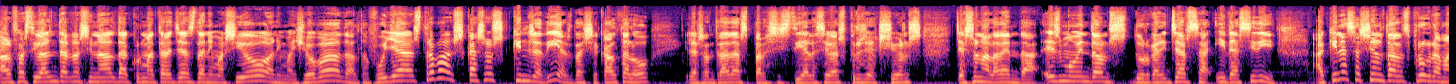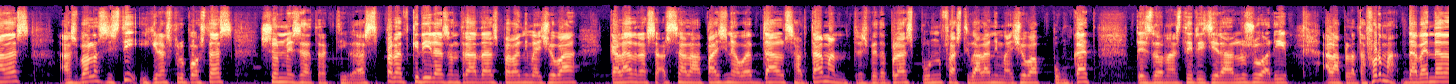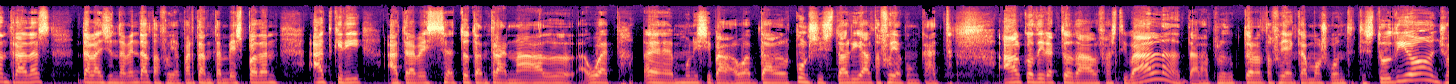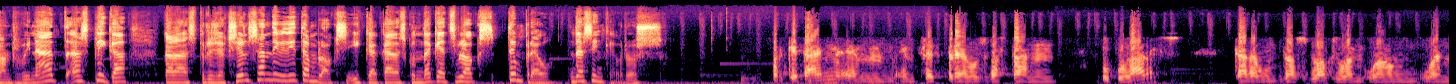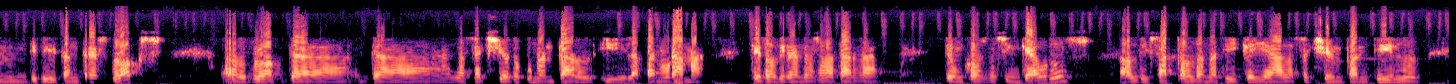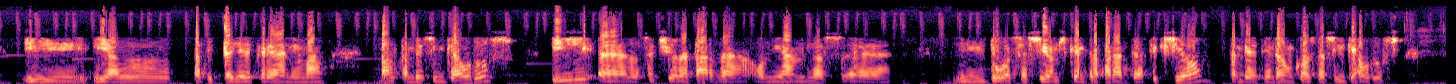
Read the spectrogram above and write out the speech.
El Festival Internacional de Curtmetratges d'Animació Anima Jove d'Altafulla es troba a escassos 15 dies d'aixecar el taló i les entrades per assistir a les seves projeccions ja són a la venda. És moment, doncs, d'organitzar-se i decidir a quines sessions de les programades es vol assistir i quines propostes són més atractives. Per adquirir les entrades per l'Anima Jove cal adreçar-se a la pàgina web del certamen www.festivalanimajove.cat des d'on es dirigirà l'usuari a la plataforma de venda d'entrades de l'Ajuntament d'Altafulla. Per tant, també es poden adquirir a través, tot entrant al web eh, municipal, al web del consistori altafulla.cat. El codirector del festival, de la productora altafollenca Most Wanted Studio, Joan Rubinat, explica que les projeccions s'han dividit en blocs i que cadascun d'aquests blocs té un preu de 5 euros. Per aquest any hem, hem fet preus bastant populars, cada un dels blocs ho hem, ho hem, ho hem dividit en tres blocs. El bloc de, de la secció documental i la panorama, que és el divendres a la tarda, té un cost de 5 euros. El dissabte al matí, que hi ha la secció infantil i, i el petit taller Creànima, val també 5 euros. I eh, la secció de tarda, on hi ha les, eh, dues sessions que hem preparat de ficció, també tindrà un cost de 5 euros.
